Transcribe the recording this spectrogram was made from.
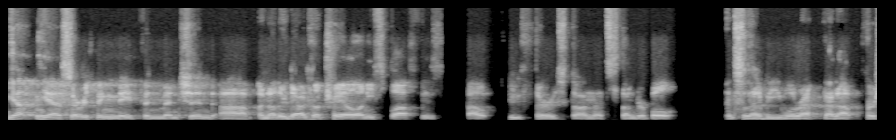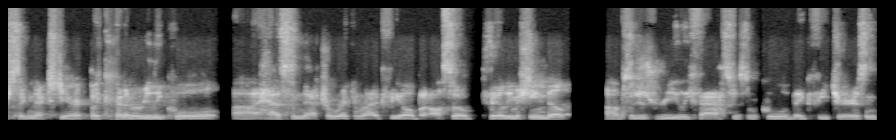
Yep. Yeah. So everything Nathan mentioned. Uh, another downhill trail on East Bluff is about two thirds done. That's Thunderbolt. And so that'll be, we'll wrap that up first thing next year. But kind of a really cool, uh, has some natural rake and ride feel, but also fairly machine built. Um, so just really fast with some cool big features. And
